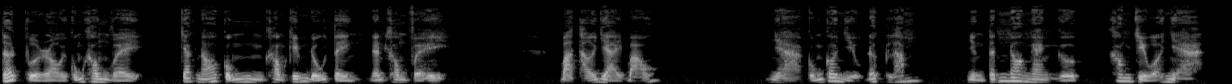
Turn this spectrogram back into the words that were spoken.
Tết vừa rồi cũng không về, chắc nó cũng không kiếm đủ tiền nên không về. Bà thở dài bảo, nhà cũng có nhiều đất lắm, nhưng tính nó ngang ngược, không chịu ở nhà.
